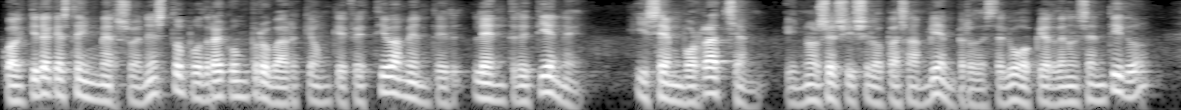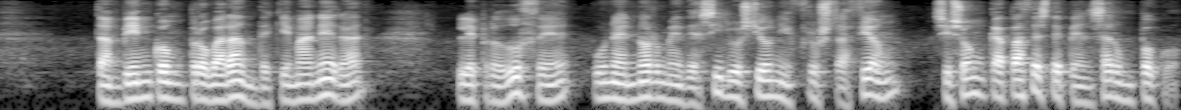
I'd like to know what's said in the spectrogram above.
cualquiera que esté inmerso en esto podrá comprobar que aunque efectivamente le entretiene y se emborrachan, y no sé si se lo pasan bien, pero desde luego pierden el sentido, también comprobarán de qué manera le produce una enorme desilusión y frustración si son capaces de pensar un poco.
